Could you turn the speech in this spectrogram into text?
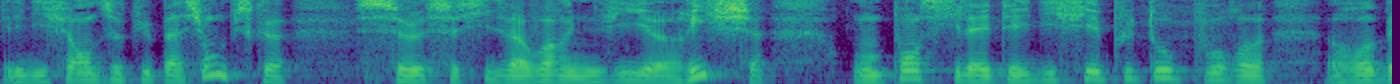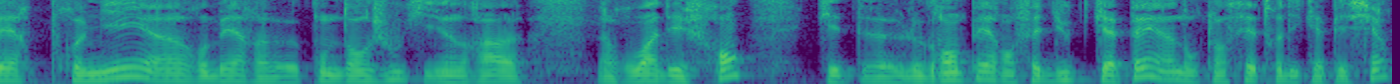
et les différentes occupations, puisque ce, site va avoir une vie euh, riche. On pense qu'il a été édifié plutôt pour euh, Robert Ier, hein, Robert euh, comte d'Anjou, qui viendra euh, roi des Francs, qui est le grand-père en fait du Capet, hein, donc l'ancêtre des Capétiens.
